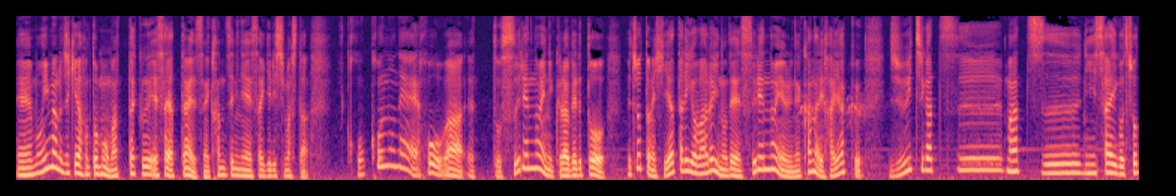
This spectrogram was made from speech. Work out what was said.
えー、もう今の時期は本当もう全く餌やってないですね。完全にね餌切りしました。ここのね方は、えっと、水蓮農園に比べるとちょっとね日当たりが悪いので水蓮農園よりねかなり早く11月末に最後ちょっ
